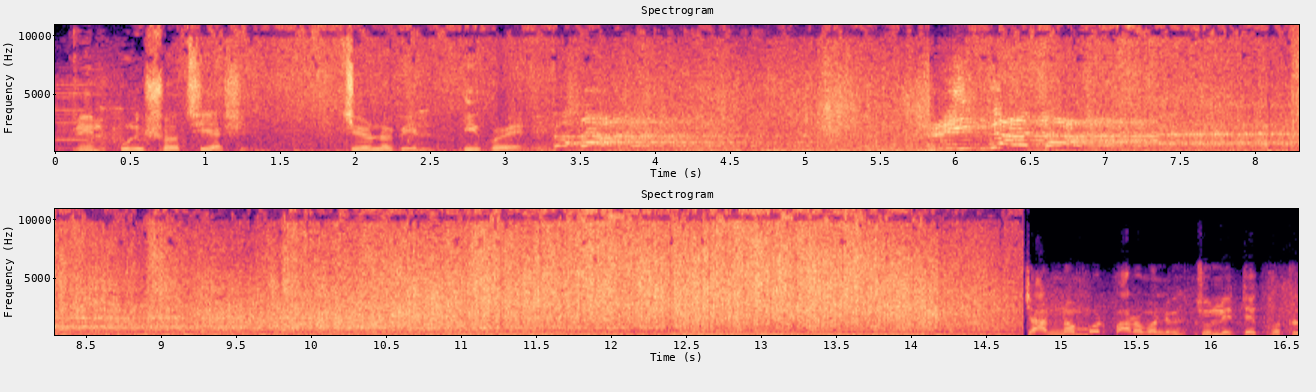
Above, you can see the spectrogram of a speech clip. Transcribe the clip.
এপ্রিল উনিশশো ছিয়াশি, চিরনবিল, ইউক্রেন। চার নম্বর পারমাণবিক চুল্লিতে ঘটল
